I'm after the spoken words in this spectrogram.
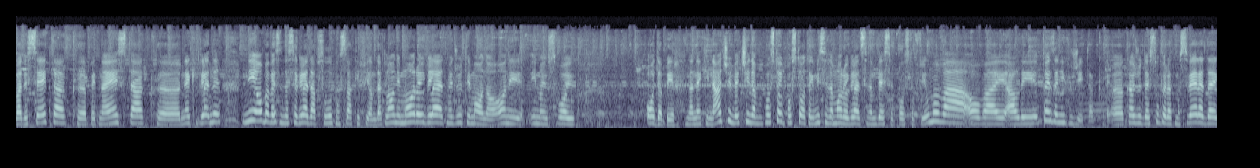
dvadesetak, petnaestak, neki gleda, nije obavezno da se gleda apsolutno svaki film. Dakle, oni moraju gledati, međutim, ono, oni imaju svoju odabir na neki način. Većina, postoji postotak, mislim da moraju gledati 70% filmova, ovaj, ali to je za njih užitak. E, kažu da je super atmosfera, da je,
